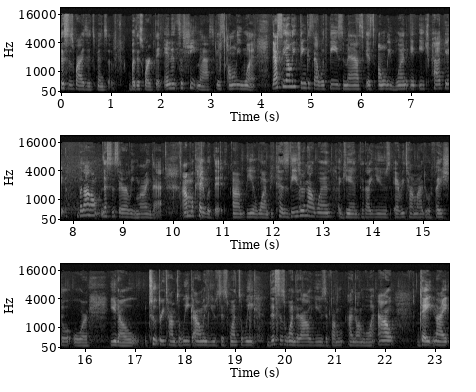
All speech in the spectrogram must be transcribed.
This is why it's expensive, but it's worth it. And it's a sheet mask. It's only one. That's the only thing is that with these masks, it's only one in each packet, but I don't necessarily mind that. I'm okay with it um, being one because these are not one, again, that I use every time I do a facial or, you know, two, three times a week. I only use this once a week. This is one that I'll use if I'm, I know I'm going out date night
